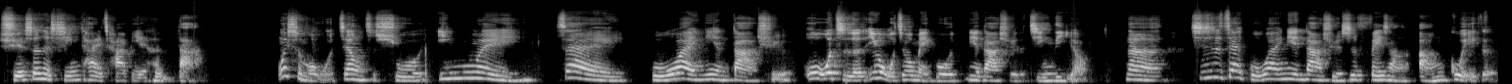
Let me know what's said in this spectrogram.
学生的心态差别很大。为什么我这样子说？因为在国外念大学，我我指的，因为我只有美国念大学的经历哦。那其实，在国外念大学是非常昂贵的，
